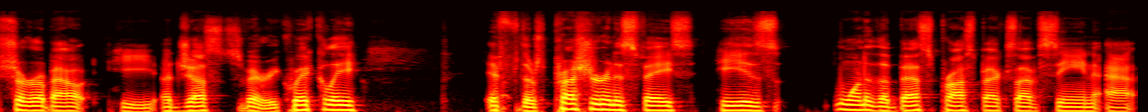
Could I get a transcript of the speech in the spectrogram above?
sure about, he adjusts very quickly. If there's pressure in his face, he is one of the best prospects I've seen at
